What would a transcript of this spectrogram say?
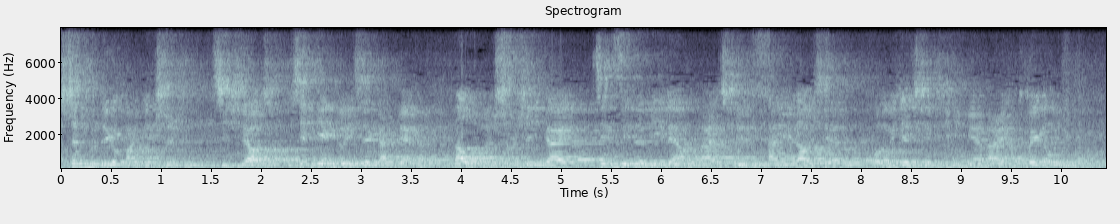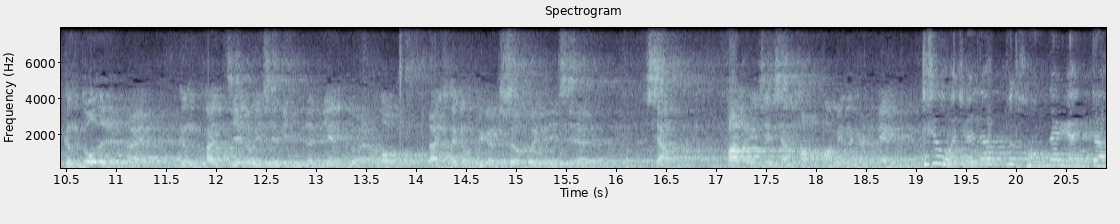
身处这个环境是急需要一些变革、一些改变的。那我们是不是应该尽自己的力量来去参与到一些活动、一些群体里面，来推动更多的人来更快的接受一些理念的变革，然后来推动这个社会的一些向发生一些向好的方面的改变？其实我觉得不同的人的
